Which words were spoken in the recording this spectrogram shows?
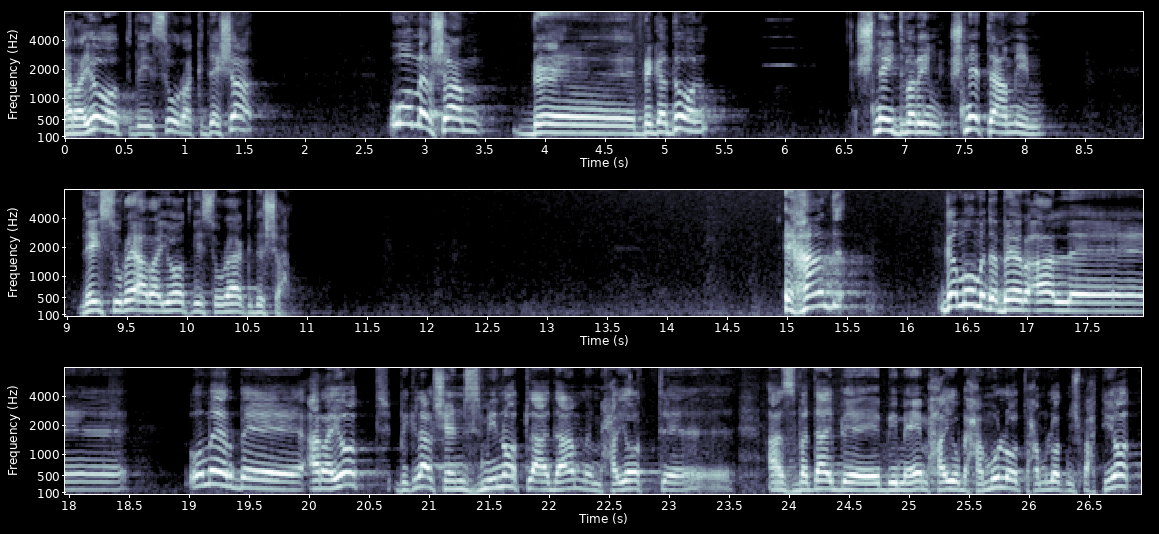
עריות ואיסור הקדשה. הוא אומר שם בגדול שני דברים, שני טעמים לאיסורי עריות ואיסורי הקדשה. אחד, גם הוא מדבר על אה, הוא אומר באריות, בגלל שהן זמינות לאדם, הן חיות, אה, אז ודאי בימיהם חיו בחמולות, חמולות משפחתיות,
